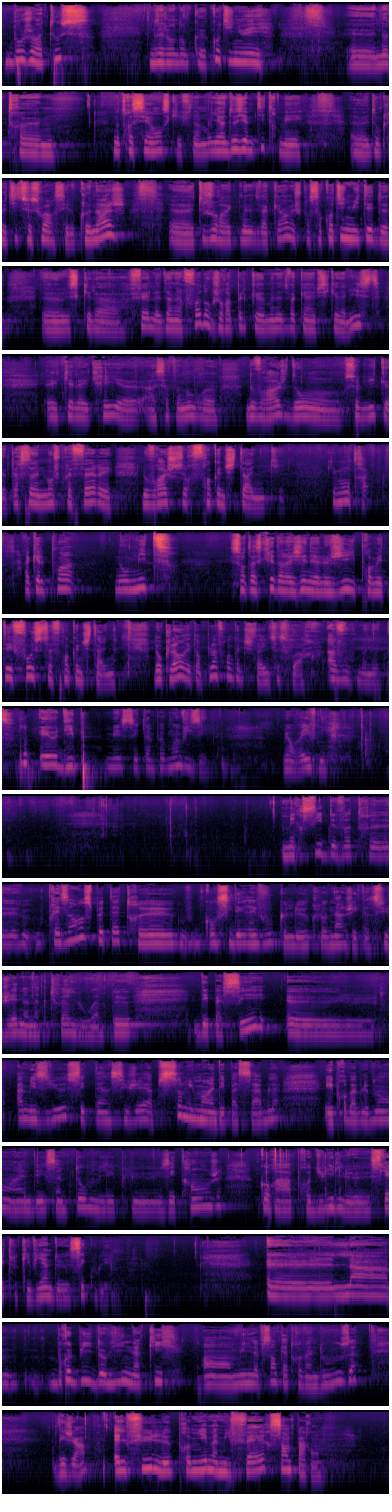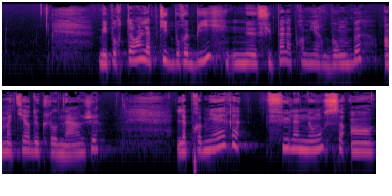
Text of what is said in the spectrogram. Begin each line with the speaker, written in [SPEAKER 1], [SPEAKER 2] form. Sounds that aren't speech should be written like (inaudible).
[SPEAKER 1] Bonjour à tous. Nous allons donc euh, continuer euh, notre, euh, notre séance qui est finalement. Il y a un deuxième titre, mais donc le titre ce soir c'est le clonage, toujours avec Monette Vaquin, mais je pense en continuité de ce qu'elle a fait la dernière fois. Donc je rappelle que Monette Vaquin est psychanalyste et qu'elle a écrit un certain nombre d'ouvrages, dont celui que personnellement je préfère est l'ouvrage sur Frankenstein, qui, qui montre à quel point nos mythes sont inscrits dans la généalogie Prométhée, Faust, Frankenstein. Donc là, on est en plein Frankenstein ce soir. À vous, Monette.
[SPEAKER 2] Et Oedipe, mais c'est un peu moins visible. Mais on va y venir. Merci de votre euh, présence. Peut-être euh, considérez-vous que le clonage est un sujet non actuel ou un peu dépassé. Euh, à mes yeux, c'est un sujet absolument indépassable et probablement un des symptômes les plus étranges qu'aura produit le siècle qui vient de s'écouler. Euh, la brebis d'Oli naquit en 1992. Déjà, elle fut le premier mammifère sans parents. Mais pourtant, la petite brebis ne fut pas la première bombe en matière de clonage. La première fut l'annonce en,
